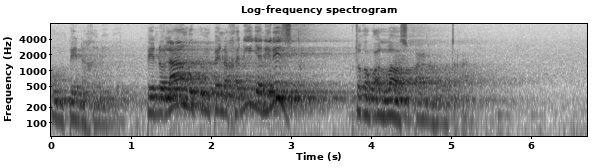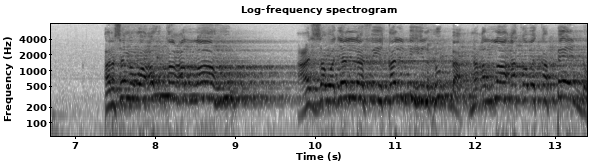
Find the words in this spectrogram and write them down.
kumpenda Khadija pendo langu kumpenda Khadija ni riziki kutoka kwa Allah subhanahu wa ta'ala. Anasema wa auqa Allah azza wa jalla fi qalbihi alhubba. Na Allah akaweka pendo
